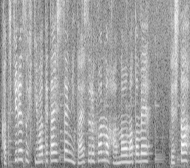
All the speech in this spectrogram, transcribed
勝ちきれず引き分けた一戦に対するファンの反応をまとめ、でした。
